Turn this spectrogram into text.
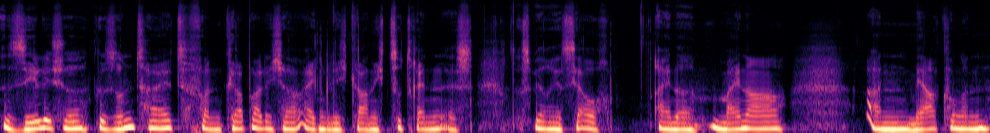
seelische Gesundheit von körperlicher eigentlich gar nicht zu trennen ist. Das wäre jetzt ja auch eine meiner Anmerkungen.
